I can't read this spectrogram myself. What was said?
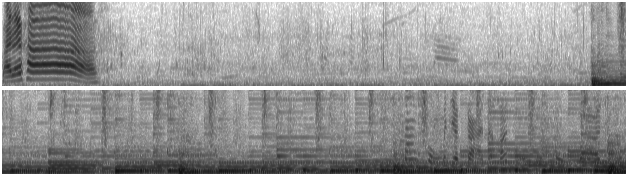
ไปเลยค่ะ นั่งชมบรรยากาศนะคะดูคนตกปลาดู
